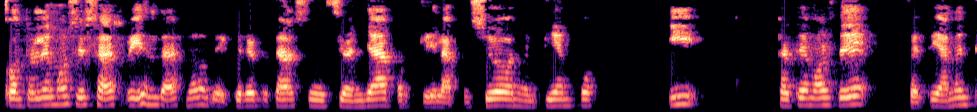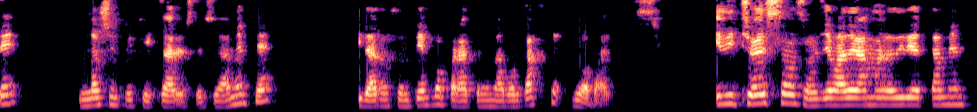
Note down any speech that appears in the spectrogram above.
controlemos esas riendas, ¿no? De querer tener solución ya, porque la presión, el tiempo, y tratemos de, efectivamente, no simplificar excesivamente, y darnos un tiempo para tener un abordaje global. Y dicho eso, se nos lleva de la mano directamente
